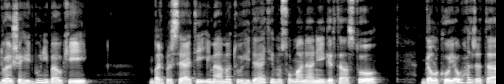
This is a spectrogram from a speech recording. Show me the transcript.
دوای شەهیدبوونی باوکی بەرپرسایەتی ئیمامەت و هیدایەتی موسڵمانانی گرتە ئەستۆ. گڵکۆی ئەو حەزرەتە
